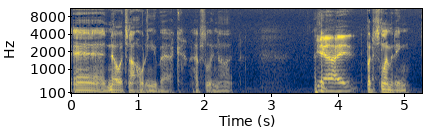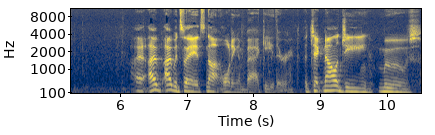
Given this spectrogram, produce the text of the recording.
and no, it's not holding you back. Absolutely not. I think- yeah, I, But it's limiting. I, I- I would say it's not holding him back either. The technology moves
